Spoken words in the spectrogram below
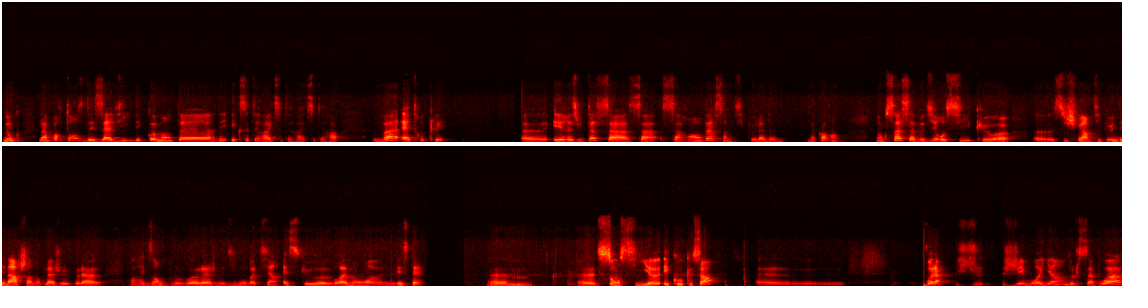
Donc, l'importance des avis, des commentaires, des etc., etc., etc., va être clé. et résultat, ça, ça, ça renverse un petit peu la donne. D'accord? Donc ça, ça veut dire aussi que si je fais un petit peu une démarche, hein, donc là, voilà, par exemple, voilà, je me dis, bon, bah tiens, est-ce que euh, vraiment euh, les stèles sont si éco que ça? Voilà, j'ai moyen de le savoir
